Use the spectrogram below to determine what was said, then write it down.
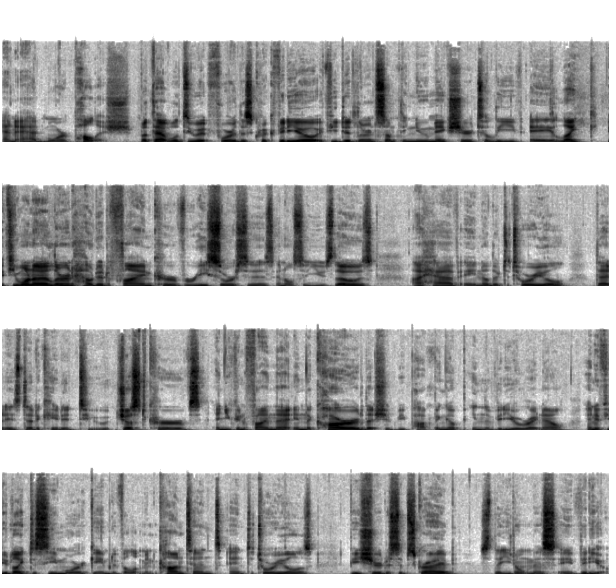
and add more polish. But that will do it for this quick video. If you did learn something new, make sure to leave a like. If you want to learn how to define curve resources and also use those, I have another tutorial that is dedicated to just curves, and you can find that in the card that should be popping up in the video right now. And if you'd like to see more game development content and tutorials, be sure to subscribe so that you don't miss a video.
